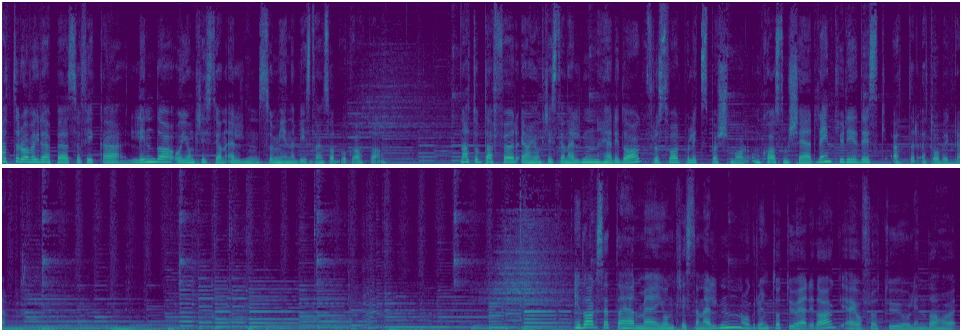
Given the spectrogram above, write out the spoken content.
Etter overgrepet så fikk jeg Linda og Jon Christian Elden som mine bistandsadvokater. Nettopp derfor er Jon Christian Elden her i dag for å svare på litt spørsmål om hva som skjer rent juridisk etter et overgrep. I dag sitter jeg her med Jon Christian Elden, og grunnen til at du er her i dag, er jo for at du og Linda har,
